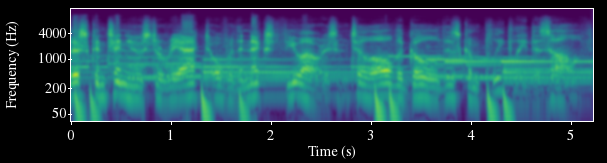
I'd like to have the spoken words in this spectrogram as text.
This continues to react over the next few hours until all the gold is completely dissolved.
